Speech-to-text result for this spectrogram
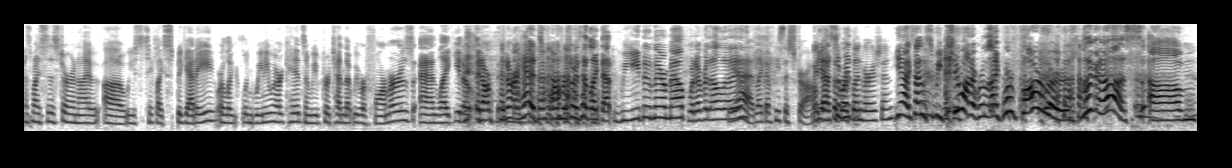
as my sister and I, uh, we used to take like spaghetti or like linguine when we were kids, and we'd pretend that we were farmers. And like you know, in our in our heads, farmers always had like that weed in their mouth, whatever the hell that is. Yeah, like a piece of straw. Wait, Yeah, that's the so we- Brooklyn version. Yeah, exactly. So we chew on it. We're like, we're farmers. Look at us. Um,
